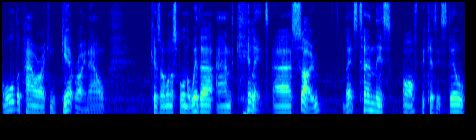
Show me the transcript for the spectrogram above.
all the power I can get right now. Because I want to spawn the Wither and kill it. Uh, so, let's turn this off because it's still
